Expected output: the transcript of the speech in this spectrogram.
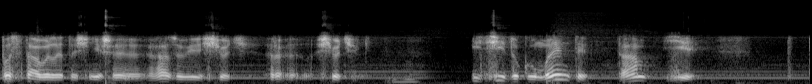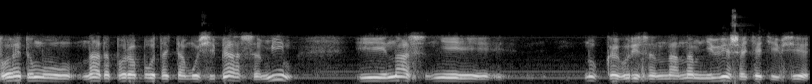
поставили точніше газові щоч, р- І ці документи там є. Поэтому надо поработать там у себя самим и нас не, ну, как говорится, на- нам не вешать эти все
